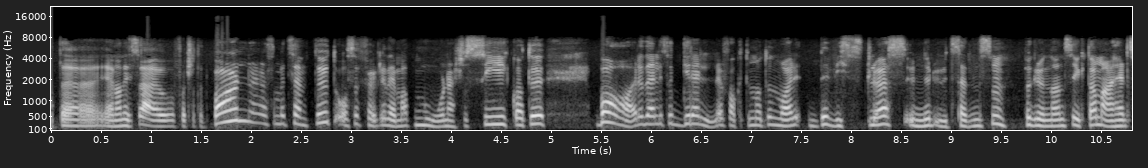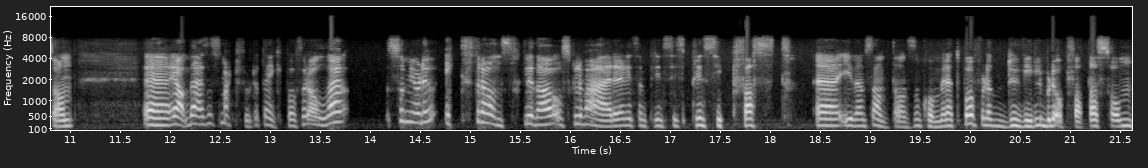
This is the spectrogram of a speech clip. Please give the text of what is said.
at, eh, en av disse er jo fortsatt et barn som er sendt ut, og selvfølgelig det med at moren er så syk, og at du bare det så grelle faktum at hun var bevisstløs under utsendelsen pga. en sykdom, er helt sånn Ja, det er så smertefullt å tenke på for alle som gjør det jo ekstra vanskelig da å skulle være liksom prinsippfast uh, i den samtalen som kommer etterpå. For du vil bli oppfatta som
